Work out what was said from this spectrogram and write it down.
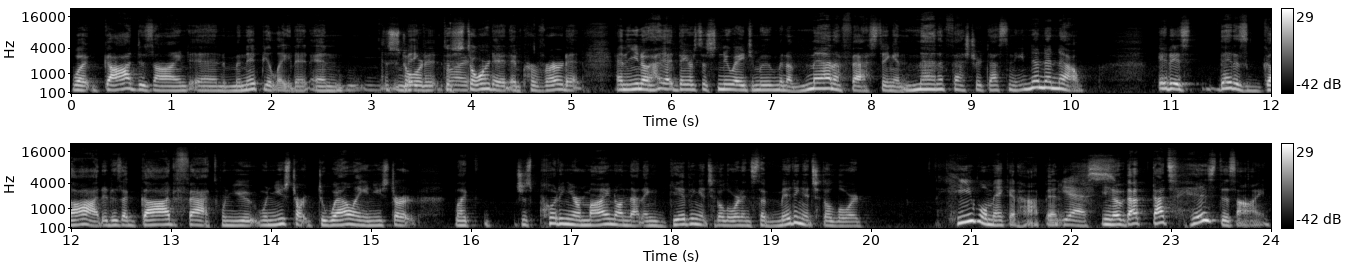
what God designed and manipulate it and Distort make- it, right. distort it and pervert it. And you know, there's this new age movement of manifesting and manifest your destiny. No, no, no. It is that is God. It is a God fact when you when you start dwelling and you start like just putting your mind on that and giving it to the Lord and submitting it to the Lord. He will make it happen. Yes. You know, that that's his design.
